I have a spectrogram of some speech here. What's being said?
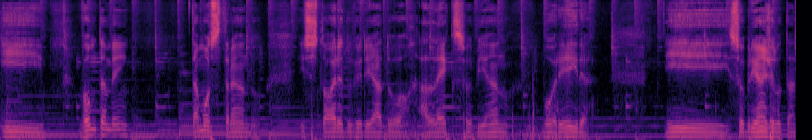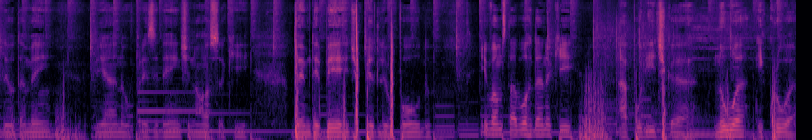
E vamos também estar tá mostrando história do vereador Alex Fabiano Moreira e sobre Ângelo Tadeu também, Viana, o presidente nosso aqui do MDB, de Pedro Leopoldo. E vamos estar abordando aqui a política nua e crua.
